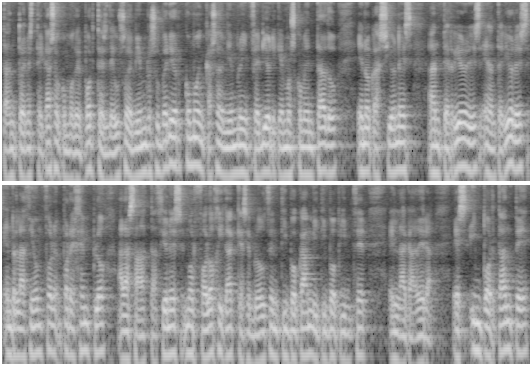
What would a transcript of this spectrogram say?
tanto en este caso como deportes de uso de miembro superior como en caso de miembro inferior y que hemos comentado en ocasiones anteriores en, anteriores en relación, por, ejemplo, a las adaptaciones morfológicas que se producen tipo cam y tipo pincer en la cadera. Es importante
